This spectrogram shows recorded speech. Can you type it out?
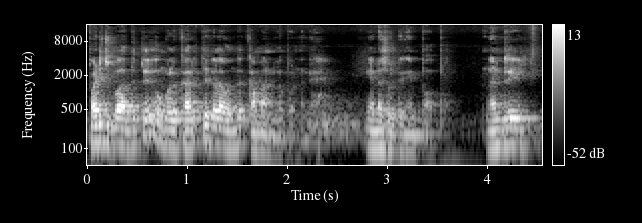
படித்து பார்த்துட்டு உங்கள் கருத்துக்களை வந்து கமெண்டில் பண்ணுங்கள் என்ன சொல்கிறீங்கன்னு பார்ப்போம். நன்றி.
